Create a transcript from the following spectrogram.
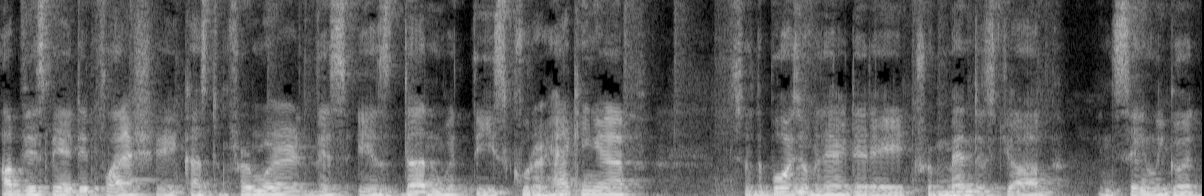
Obviously I did flash a custom firmware. This is done with the scooter hacking app. So the boys over there did a tremendous job, insanely good.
